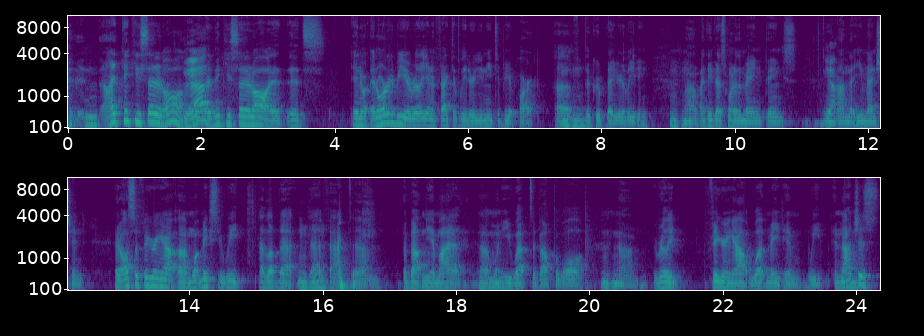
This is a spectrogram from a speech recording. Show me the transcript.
I think you said it all. Yeah? I, I think you said it all. It, it's in in order to be a really an effective leader, you need to be a part of Mm-hmm. the group that you're leading. Um, I think that's one of the main things Yeah. um, that you mentioned, and also figuring out um, what makes you weep. I love that Mm-hmm. that fact um, about Nehemiah um, when he wept about the wall. Mm-hmm. Um, really figuring out what made him weep, and not Mm-hmm. just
